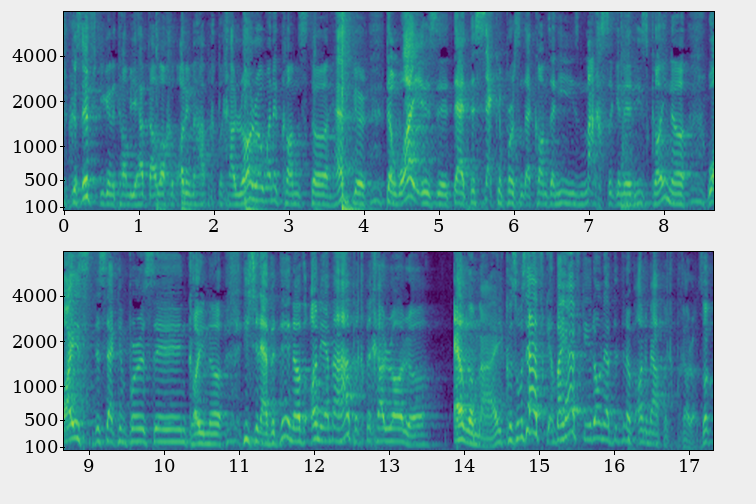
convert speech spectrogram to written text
Because if you're going to tell me you have the halach of ani mahapich becharara when it comes to hefker, then why is it that the second person that comes and he's machzik in it, he's koina? Why is the second person koina? He should have a din of ani mahapich becharara. Elamai, because it was Hefke. By Hefke, you don't have the din of Animapich Bechara. Zok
